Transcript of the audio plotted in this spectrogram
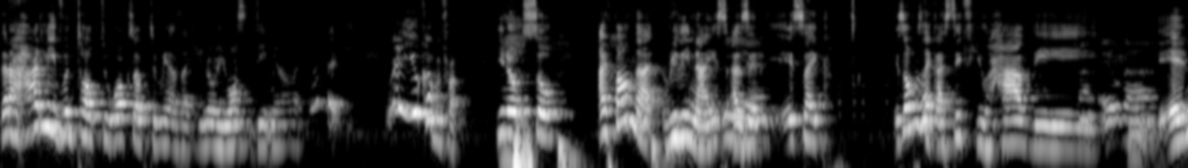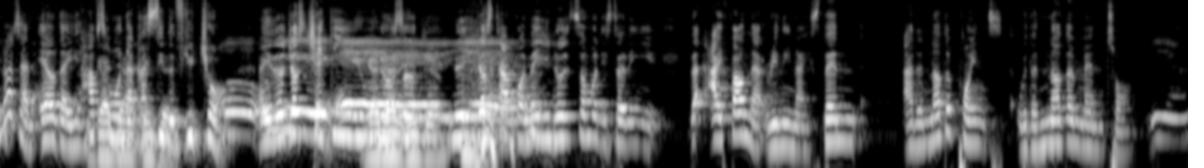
that I hardly even talked to walks up to me. I was like, you know, he wants to date me. And I'm like, where, where are you coming from? You know, so I found that really nice as in, it's like, it's almost like as if you have a, Elder. eh, not an elder, you have Guardian someone that can see the future. Oh, and you're just checking you, you know, Guardian so you know, you just tap on then you know somebody's telling you. That I found that really nice. Then at another point with another mentor, Yeah.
